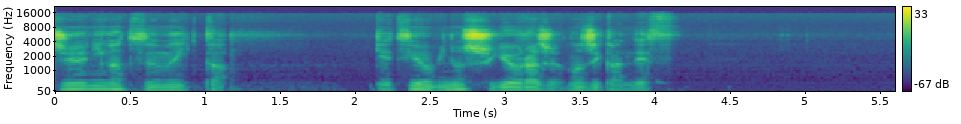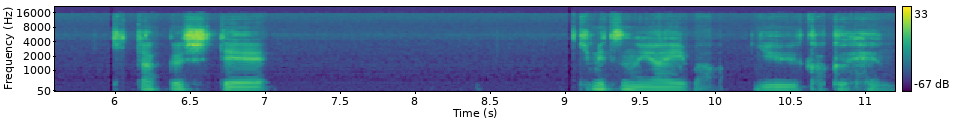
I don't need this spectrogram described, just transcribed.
12月6日月曜日の修行ラジオの時間です。帰宅して「鬼滅の刃遊郭編」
